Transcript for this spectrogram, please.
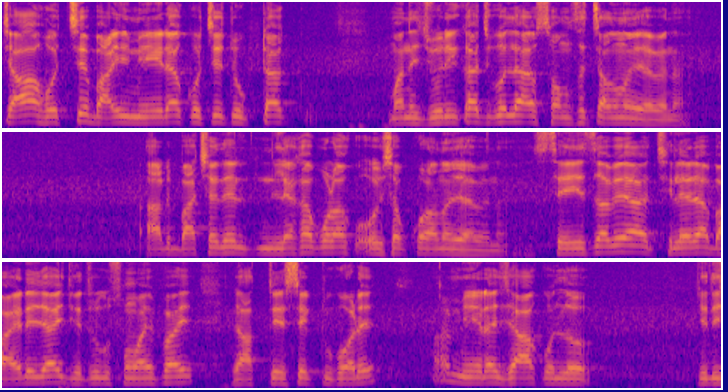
যা হচ্ছে বাড়ির মেয়েরা করছে টুকটাক মানে জরি কাজ করলে আর সংসার চালানো যাবে না। আর বাচ্চাদের লেখাপড়া ওই সব করানো যাবে না। সেই হিসাবে আর ছেলেরা বাইরে যায় যেটুকু সময় পায় রাত্রে এসে একটু করে। আর মেয়েরা যা করল যদি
